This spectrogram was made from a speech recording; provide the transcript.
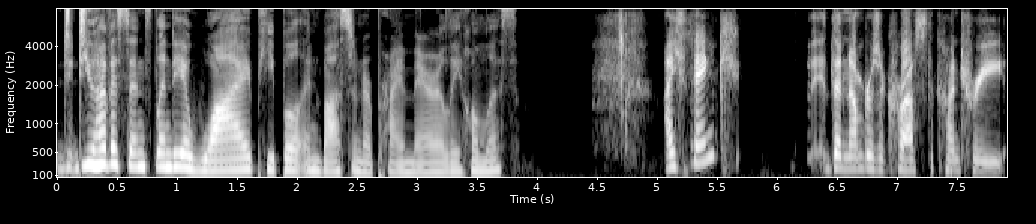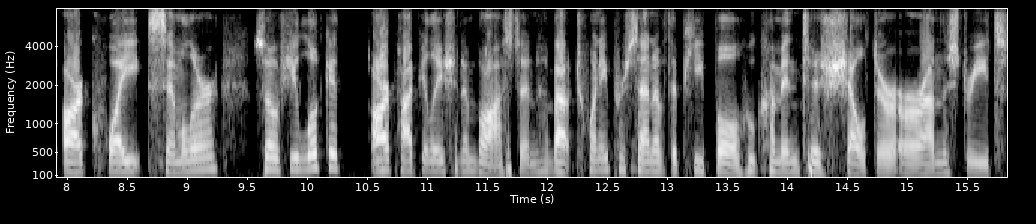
Do you have a sense, Lyndia, why people in Boston are primarily homeless? I think the numbers across the country are quite similar. So if you look at our population in Boston, about 20% of the people who come into shelter or on the streets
